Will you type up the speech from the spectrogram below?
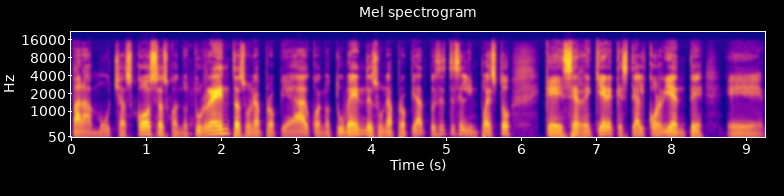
para muchas cosas. Cuando tú rentas una propiedad, cuando tú vendes una propiedad, pues este es el impuesto que se requiere que esté al corriente. Eh,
